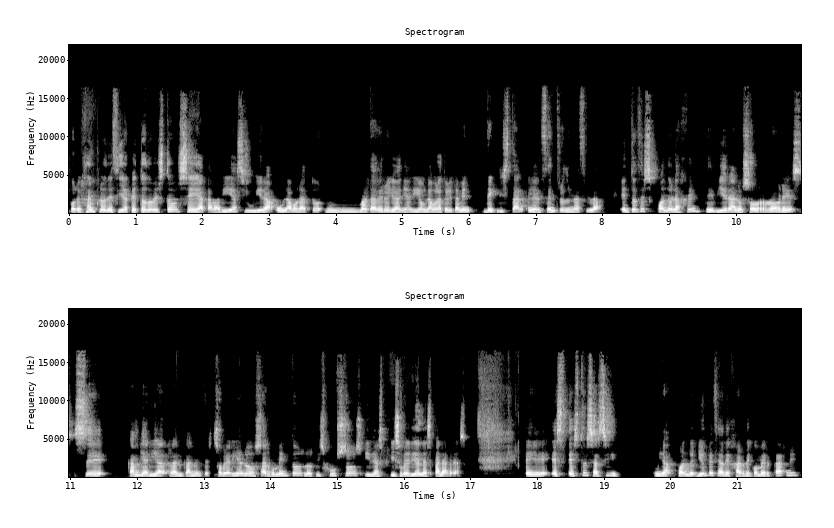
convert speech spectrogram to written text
por ejemplo, decía que todo esto se acabaría si hubiera un, laboratorio, un matadero, yo añadía un laboratorio también, de cristal en el centro de una ciudad. Entonces, cuando la gente viera los horrores, se cambiaría radicalmente. Sobrarían los argumentos, los discursos y, las, y sobrarían las palabras. Eh, esto es así. Mira, cuando yo empecé a dejar de comer carne,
